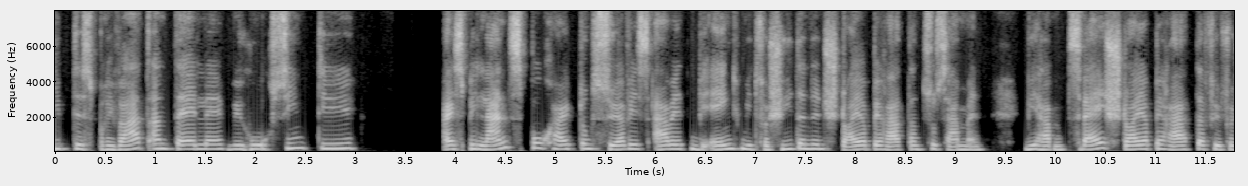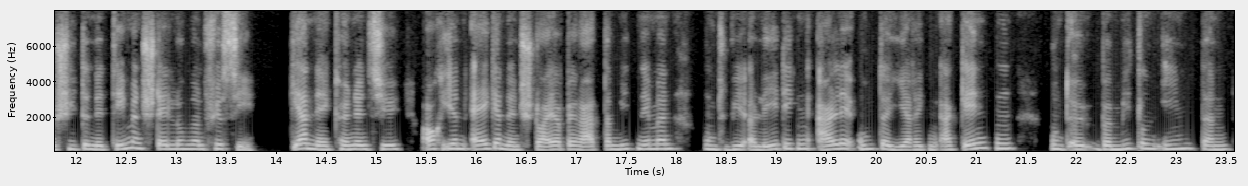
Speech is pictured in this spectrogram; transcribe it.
Gibt es Privatanteile? Wie hoch sind die? Als Bilanzbuchhaltungsservice arbeiten wir eng mit verschiedenen Steuerberatern zusammen. Wir haben zwei Steuerberater für verschiedene Themenstellungen für Sie. Gerne können Sie auch Ihren eigenen Steuerberater mitnehmen und wir erledigen alle unterjährigen Agenten und übermitteln ihm dann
